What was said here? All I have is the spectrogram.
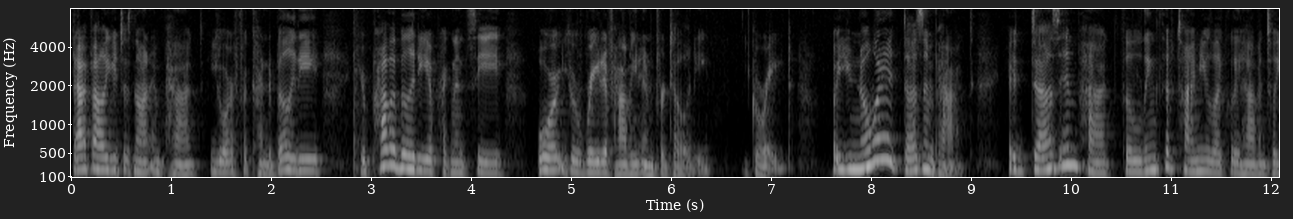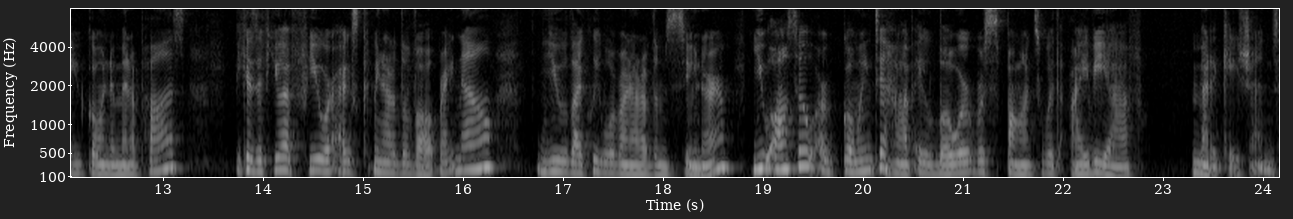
That value does not impact your fecundability, your probability of pregnancy, or your rate of having infertility. Great. But you know what it does impact? It does impact the length of time you likely have until you go into menopause. Because if you have fewer eggs coming out of the vault right now, you likely will run out of them sooner. You also are going to have a lower response with IVF medications,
